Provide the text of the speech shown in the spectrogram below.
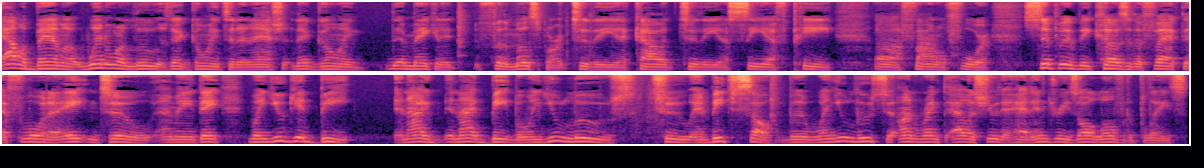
Alabama win or lose they're going to the national they're going they're making it for the most part to the uh, college to the uh, CFP uh, Final Four simply because of the fact that Florida eight and two. I mean, they when you get beat and I and I beat, but when you lose to and beat yourself, but when you lose to unranked LSU that had injuries all over the place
